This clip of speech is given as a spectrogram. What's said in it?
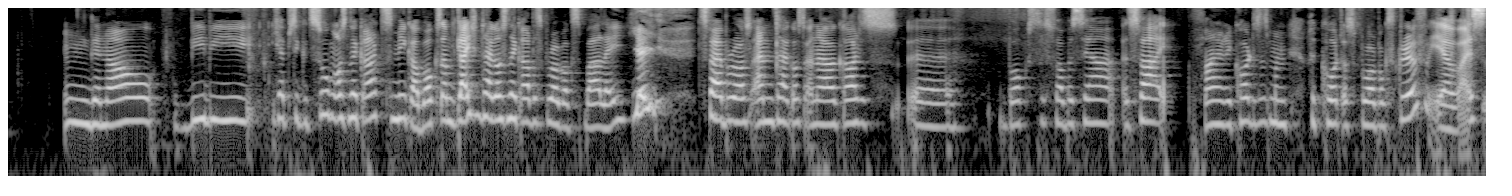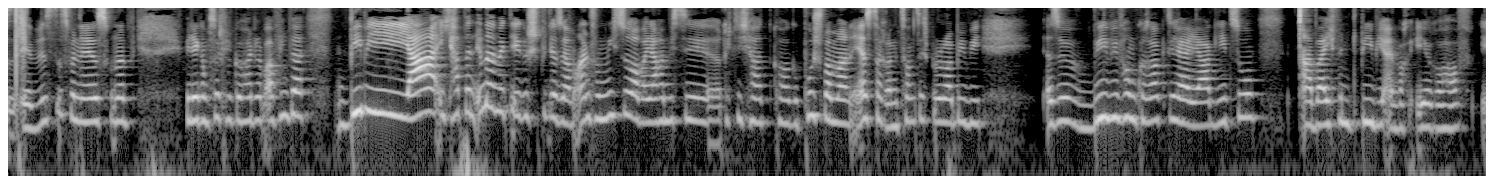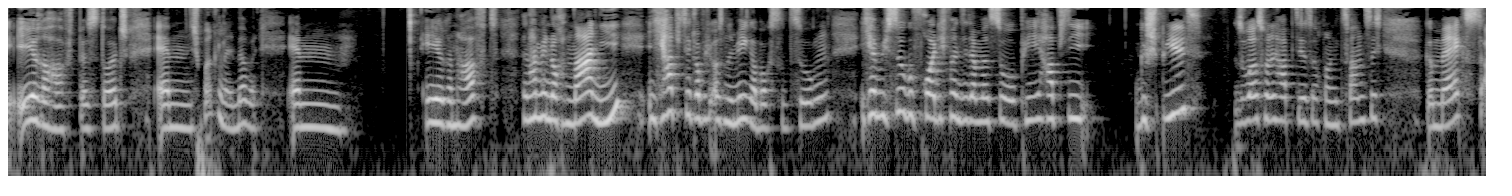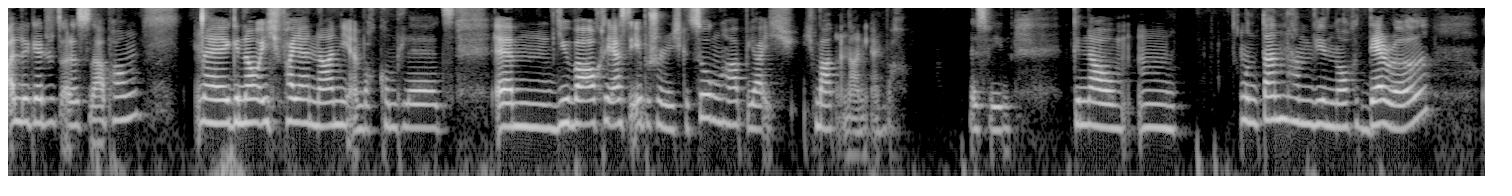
genau, Bibi, ich habe sie gezogen aus einer gratis Megabox, am gleichen Tag aus einer gratis Brawlbox Barley. Yay! Zwei Brawler aus einem Tag aus einer gratis äh, Box. Das war bisher, es war mein Rekord, ist mein Rekord aus Brawlbox Griff. Ihr weißt, ihr wisst es, wenn ihr das 100 Wiedergaben gehört habt. Auf jeden Fall, Bibi, ja, ich habe dann immer mit ihr gespielt, also am Anfang nicht so, aber ja, habe ich sie richtig hardcore gepusht, war mein erster Rang 20 Brawler Bibi. Also Bibi vom Charakter her, ja, geht so. Aber ich finde Bibi einfach ehrehaft, ehrehaft, bestdeutsch. Ähm, Sprachlein, ähm, ehrenhaft. Dann haben wir noch Nani. Ich habe sie, glaube ich, aus einer Megabox gezogen. Ich habe mich so gefreut, ich fand sie damals so OP. Hab sie gespielt. Sowas von, habt ihr jetzt auch Rang 20 gemaxt. Alle Gadgets, alles abhauen. Äh, genau, ich feiere Nani einfach komplett. Ähm, die war auch der erste epische, den ich gezogen habe. Ja, ich, ich mag Nani einfach. Deswegen. Genau. Mm. Und dann haben wir noch Daryl.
